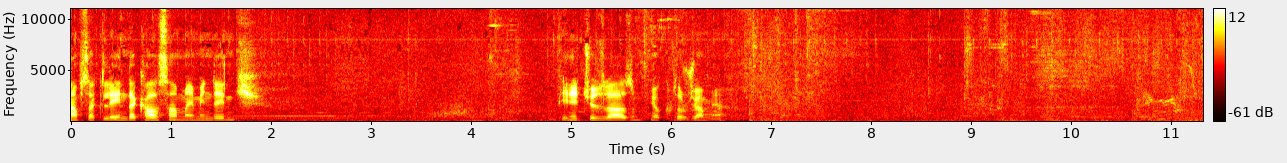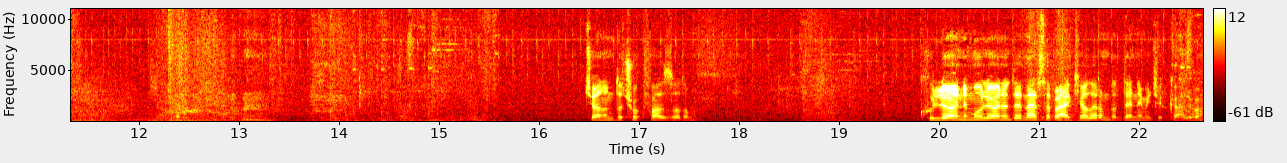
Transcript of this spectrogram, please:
Ne yapsak lane'de kalsam mı emin değilim ki. 1300 lazım. Yok duracağım ya. Canım da çok fazla adam. Kule önü mule önü denerse belki alırım da denemeyecek galiba.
